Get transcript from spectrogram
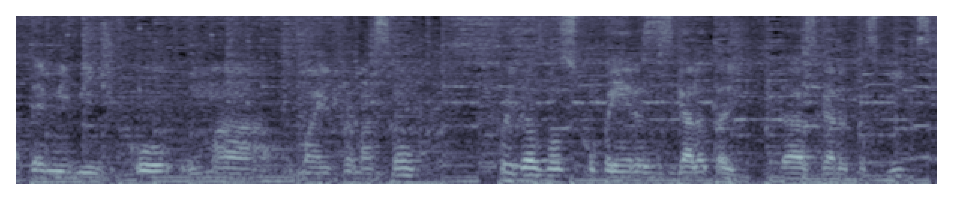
até me indicou uma, uma informação que foi das nossas companheiras das garotas, das garotas Geeks.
